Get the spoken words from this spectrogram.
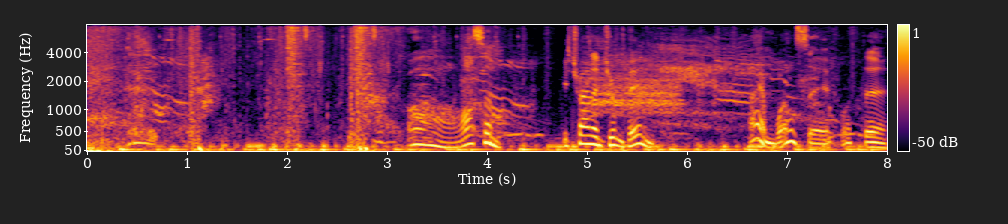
oh, awesome. He's trying to jump in. I am well safe. What the?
